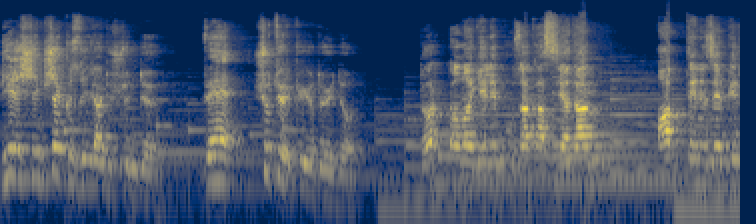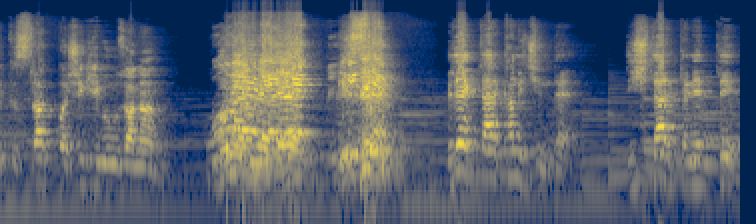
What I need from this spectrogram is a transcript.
bir şimşek hızıyla düşündü ve şu türküyü duydu. Dört nala gelip uzak Asya'dan Akdeniz'e bir kısrak başı gibi uzanan Bu memleket bizim! Bilekler kan içinde, dişler kenetli,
